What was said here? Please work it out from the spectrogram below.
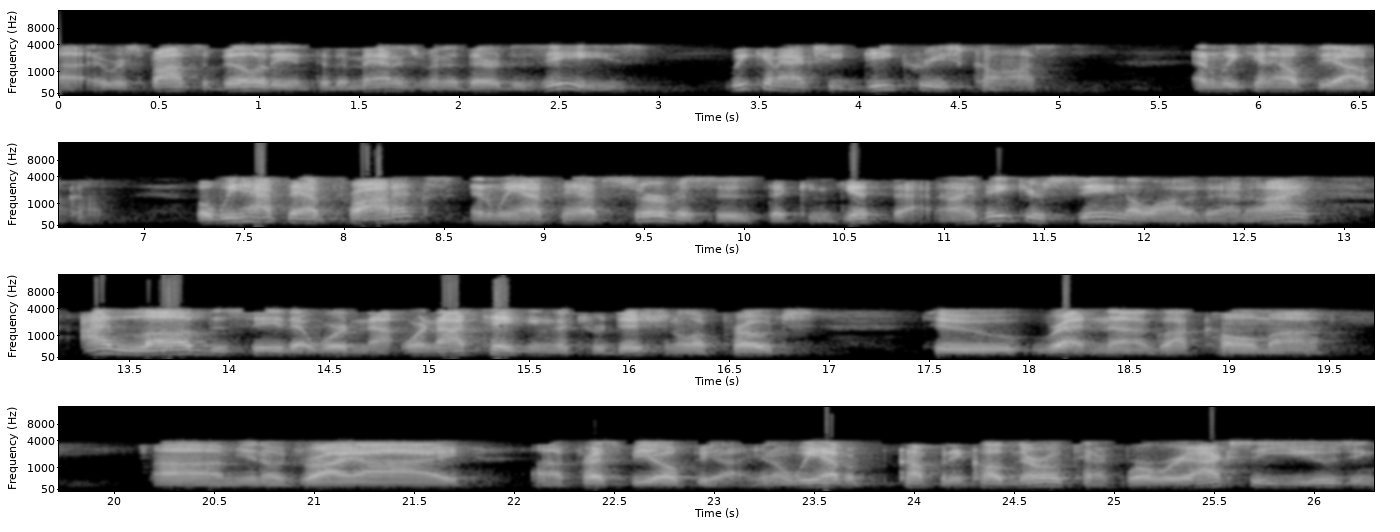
uh, responsibility into the management of their disease, we can actually decrease costs and we can help the outcome. But we have to have products and we have to have services that can get that. And I think you're seeing a lot of that. And I, I love to see that we're not, we're not taking a traditional approach to retina, glaucoma, um, you know, dry eye, uh, presbyopia. You know, we have a company called Neurotech where we're actually using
